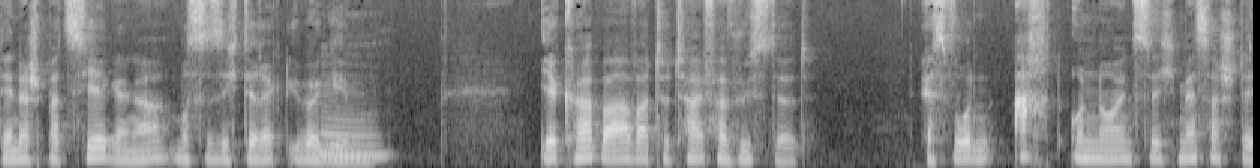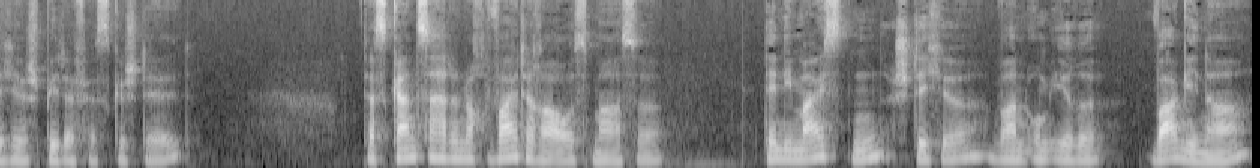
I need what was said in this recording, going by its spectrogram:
denn der Spaziergänger musste sich direkt übergeben. Ihr Körper war total verwüstet. Es wurden 98 Messerstiche später festgestellt. Das Ganze hatte noch weitere Ausmaße, denn die meisten Stiche waren um ihre Vagina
